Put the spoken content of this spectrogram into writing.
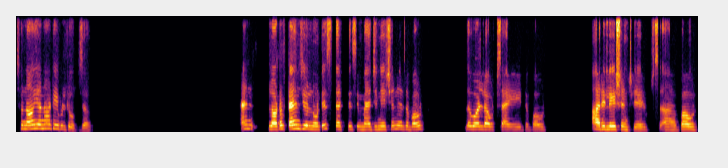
So now you're not able to observe. And a lot of times you'll notice that this imagination is about the world outside, about our relationships, uh, about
